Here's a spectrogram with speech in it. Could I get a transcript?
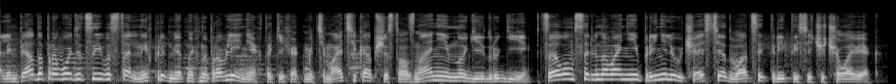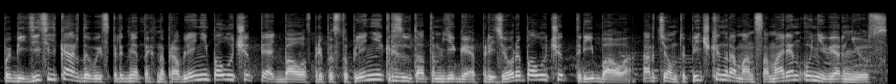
Олимпиада проводится и в остальных предметных направлениях, таких как математика, обществознание и многие другие. В целом в соревновании приняли участие 23 тысячи человек. Победитель каждого из предметных направлений получит 5 баллов при поступлении к результатам ЕГЭ. Призеры получат 3 балла. Артем Тупичкин, Роман Самарин, UniverNews.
